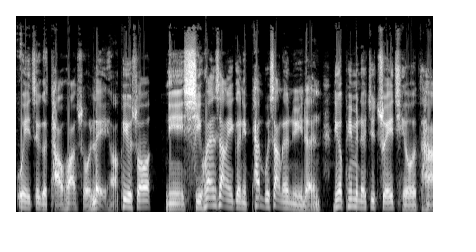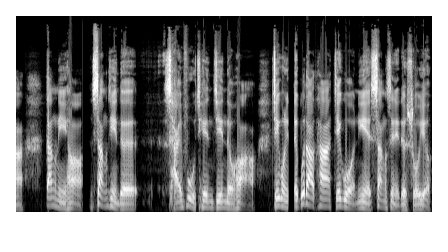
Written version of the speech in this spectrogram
为这个桃花所累哈。譬如说你喜欢上一个你攀不上的女人，你又拼命的去追求她，当你哈上进的财富千金的话，结果你得不到她，结果你也丧失你的所有。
